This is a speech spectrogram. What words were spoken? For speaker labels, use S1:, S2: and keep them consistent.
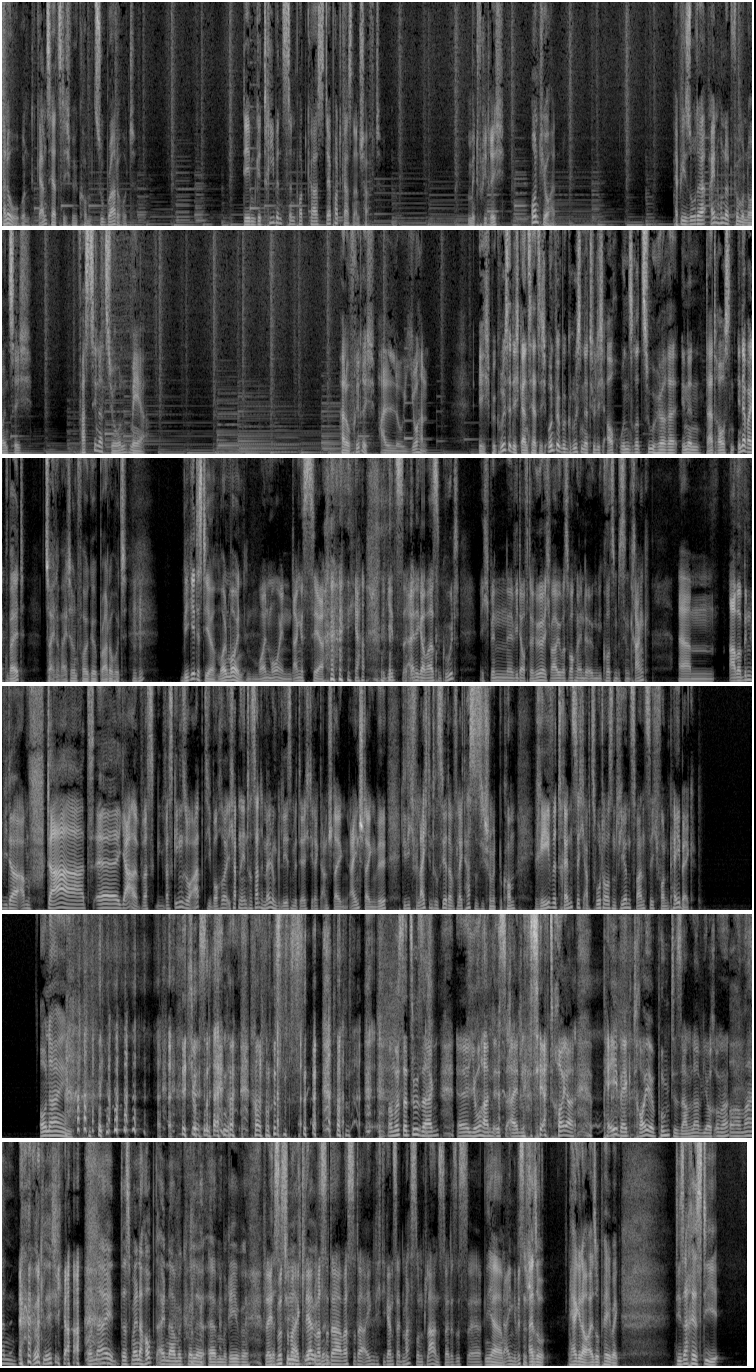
S1: Hallo und ganz herzlich willkommen zu Brotherhood, dem getriebensten Podcast der Podcastlandschaft. Mit Friedrich und Johann. Episode 195 Faszination Meer. Hallo Friedrich.
S2: Hallo Johann.
S1: Ich begrüße dich ganz herzlich und wir begrüßen natürlich auch unsere ZuhörerInnen da draußen in der weiten Welt zu einer weiteren Folge Brotherhood. Mhm. Wie geht es dir? Moin, moin.
S2: Moin, moin. Lang ist's her. ja, mir geht's einigermaßen gut. Ich bin äh, wieder auf der Höhe. Ich war übers Wochenende irgendwie kurz ein bisschen krank. Ähm, aber bin wieder am Start. Äh, ja, was, was ging so ab die Woche? Ich habe eine interessante Meldung gelesen, mit der ich direkt ansteigen, einsteigen will, die dich vielleicht interessiert, aber vielleicht hast du sie schon mitbekommen. Rewe trennt sich ab 2024 von Payback.
S1: Oh nein.
S2: ich muss, nein. Man, muss, man, man muss dazu sagen, äh, Johann ist ein sehr treuer Payback-treue-Punktesammler, wie auch immer.
S1: Oh Mann, wirklich?
S2: ja.
S1: Oh nein, das ist meine Haupteinnahmequelle, ähm, Rewe.
S2: Vielleicht das musst du mal erklären, blöd, was ne? du da, was du da eigentlich die ganze Zeit machst und planst, weil das ist äh,
S1: ja.
S2: eine eigene Wissenschaft.
S1: Also, ja genau, also Payback. Die Sache ist die,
